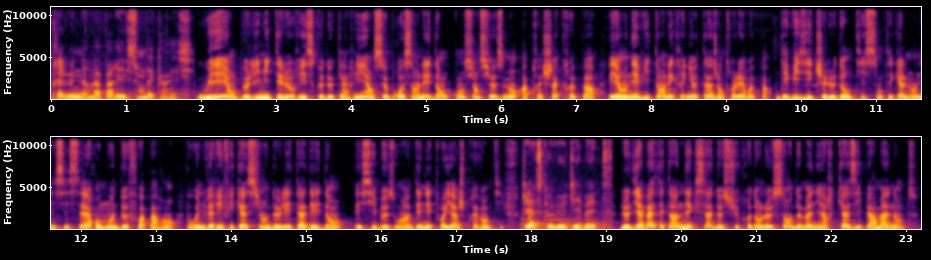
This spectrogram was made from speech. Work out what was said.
prévenir l'apparition des caries? Oui, on peut limiter le risque de caries en se brossant les dents consciencieusement après chaque repas et en évitant les grignotages entre les repas. Des visites chez le dentiste sont également nécessaires, au moins deux fois par an, pour une vérification de l'état des dents et, si besoin, des nettoyages préventifs. Qu'est-ce que le diabète? Le diabète est un excès de sucre dans le sang de manière quasi permanente.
